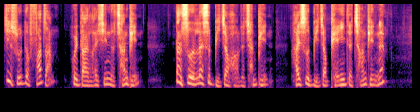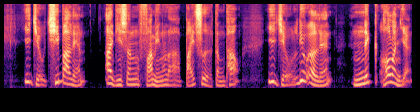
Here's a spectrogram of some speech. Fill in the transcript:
技术的发展会带来新的产品，但是那是比较好的产品，还是比较便宜的产品呢？一九七八年，爱迪生发明了白炽灯泡；一九六二年，Nick Holland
